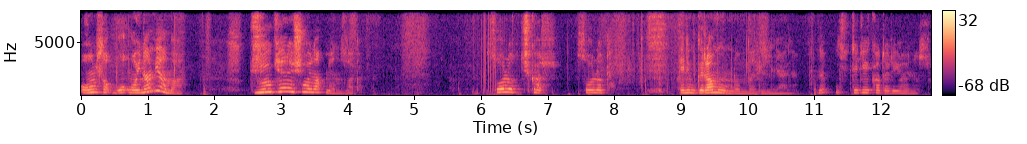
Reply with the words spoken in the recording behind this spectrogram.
Oğlum bu oynamıyor ama. Joker'e oynatmıyorsunuz bak. Solo çıkar. Solo benim gram umurumda değil yani. Ne istediği kadar iyi oynasın.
